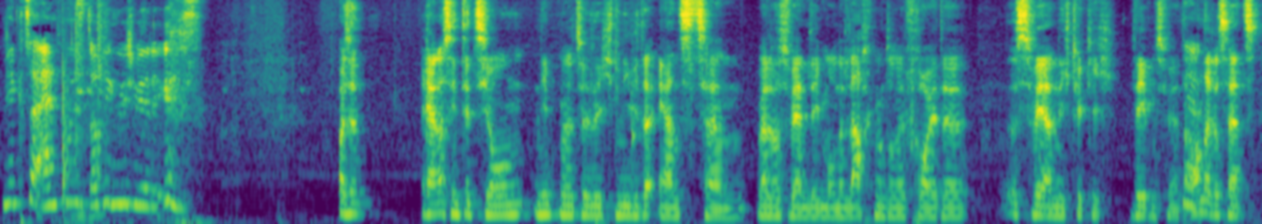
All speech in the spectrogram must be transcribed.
Wirkt so einfach, ist doch irgendwie schwierig. Also, rein aus Intuition nimmt man natürlich nie wieder ernst sein, weil was wäre ein Leben ohne Lachen und ohne Freude? Es wäre nicht wirklich lebenswert. Ja. Andererseits,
